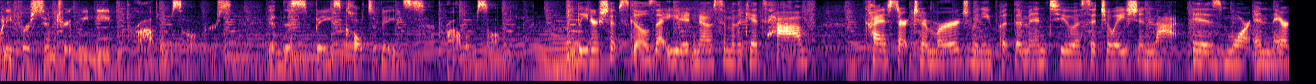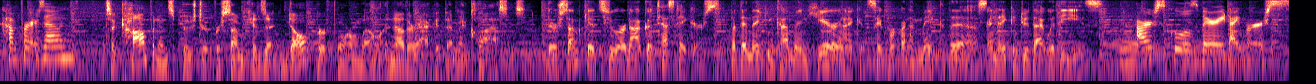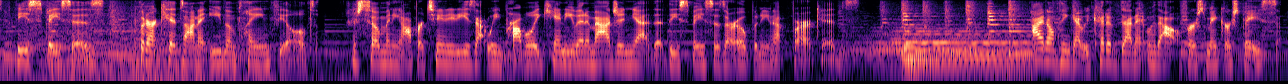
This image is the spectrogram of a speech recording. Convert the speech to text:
21st century, we need problem solvers, and this space cultivates problem solving. Leadership skills that you didn't know some of the kids have kind of start to emerge when you put them into a situation that is more in their comfort zone. It's a confidence booster for some kids that don't perform well in other academic classes. There's some kids who are not good test takers, but then they can come in here and I can say, we're going to make this, and they can do that with ease. Our school is very diverse. These spaces put our kids on an even playing field. There's so many opportunities that we probably can't even imagine yet that these spaces are opening up for our kids. I don't think that we could have done it without First Makerspace.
